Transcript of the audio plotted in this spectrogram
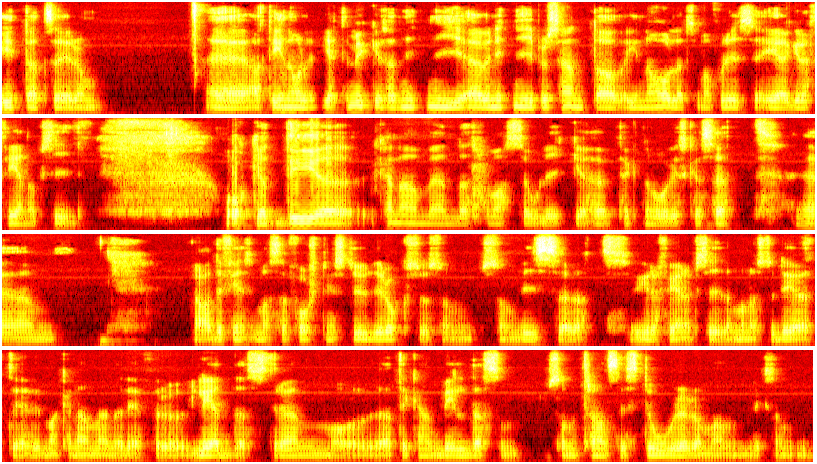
hittat, säger de, eh, att det innehåller jättemycket så att 99, över 99 procent av innehållet som man får i sig är grafenoxid. Och att det kan användas på massa olika högteknologiska sätt. Ja, det finns en massa forskningsstudier också som, som visar att grafenoxid, man har studerat det, hur man kan använda det för att leda ström och att det kan bildas som, som transistorer om man liksom,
